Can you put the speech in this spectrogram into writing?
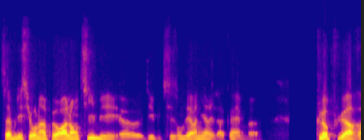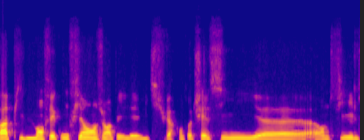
Sa blessure l'a un peu ralenti, mais euh, début de saison dernière, il a quand même. Klopp lui a rapidement fait confiance. Je me rappelle, il a mis titulaire contre Chelsea, euh, Anfield.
